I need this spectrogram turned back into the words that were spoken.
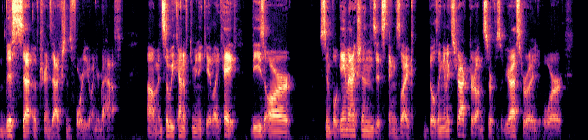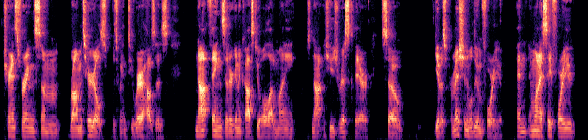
this set of transactions for you on your behalf. Um, and so we kind of communicate like, hey, these are simple game actions. It's things like building an extractor on the surface of your asteroid or transferring some raw materials between two warehouses. Not things that are going to cost you a whole lot of money. It's not a huge risk there. So give us permission, we'll do them for you. And, and when I say for you,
